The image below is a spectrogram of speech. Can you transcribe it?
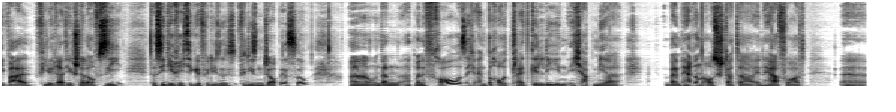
die Wahl fiel relativ schnell auf sie, dass sie die richtige für, dieses, für diesen Job ist. So. Äh, und dann hat meine Frau sich ein Brautkleid geliehen. Ich habe mir beim Herrenausstatter in Herford äh,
